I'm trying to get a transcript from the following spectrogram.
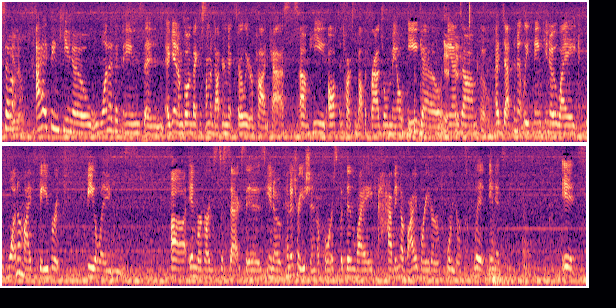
So you know. I think you know one of the things, and again, I'm going back to some of Dr. Nick's earlier podcasts. Um, he often talks about the fragile male ego, and um, Oh. I definitely think you know like one of my favorite feelings uh, in regards to sex is you know penetration, of course, but then like having a vibrator for your clit, and it's it's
